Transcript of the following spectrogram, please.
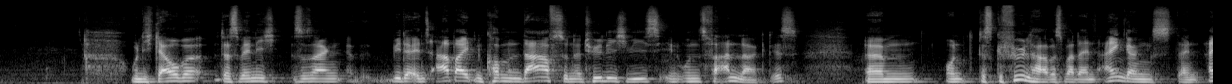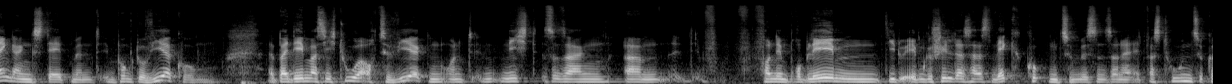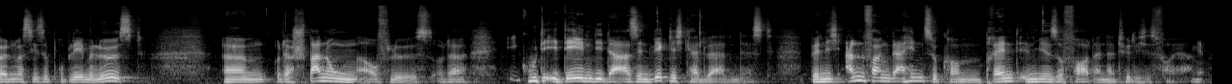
Und ich glaube, dass wenn ich sozusagen wieder ins Arbeiten kommen darf, so natürlich, wie es in uns veranlagt ist, ähm, und das Gefühl habe, es war dein, Eingangs, dein Eingangsstatement in puncto Wirkung, äh, bei dem, was ich tue, auch zu wirken und nicht sozusagen ähm, von den Problemen, die du eben geschildert hast, weggucken zu müssen, sondern etwas tun zu können, was diese Probleme löst ähm, oder Spannungen auflöst oder gute Ideen, die da sind, Wirklichkeit werden lässt. Wenn ich anfange, dahin zu kommen, brennt in mir sofort ein natürliches Feuer. Ja.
